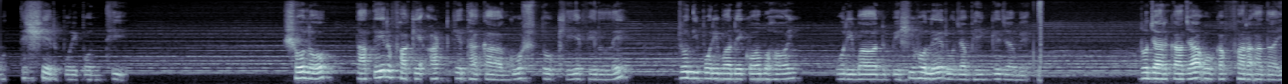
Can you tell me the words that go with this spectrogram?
উদ্দেশ্যের পরিপন্থী। ষোলো, তাঁতের ফাঁকে আটকে থাকা গোস্ত খেয়ে ফেললে যদি পরিমাণে কম হয়, পরিমাণ বেশি হলে রোজা ভেঙে যাবে। রোজার কাজা ও কাফারা আদায়।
